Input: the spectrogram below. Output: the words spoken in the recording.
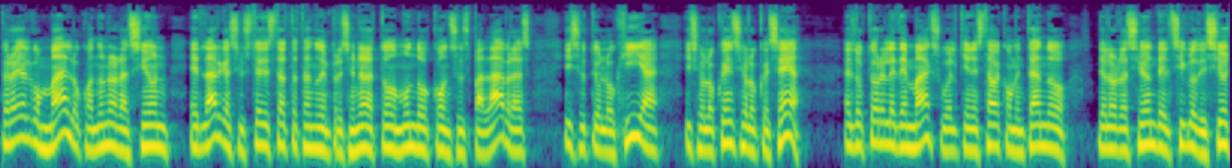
Pero hay algo malo cuando una oración es larga si usted está tratando de impresionar a todo el mundo con sus palabras y su teología y su elocuencia o lo que sea. El doctor L. D. Maxwell, quien estaba comentando de la oración del siglo XVIII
